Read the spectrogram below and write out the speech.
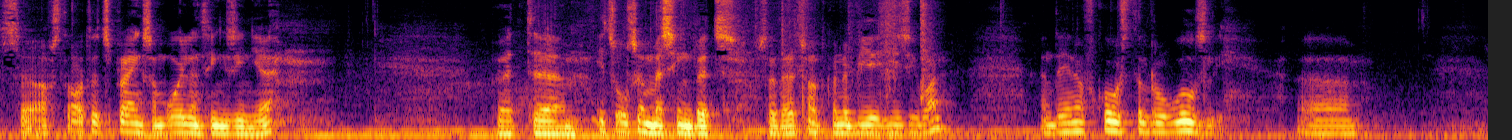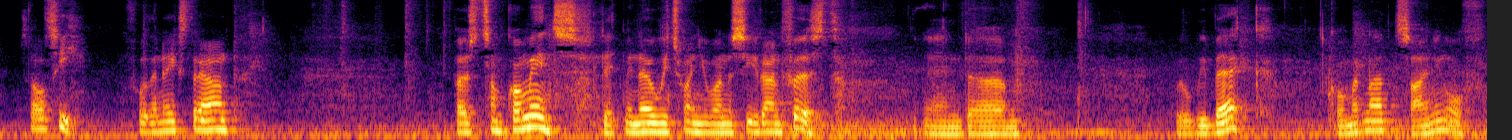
So I've started spraying some oil and things in here. But um, it's also missing bits so that's not going to be an easy one. And then of course the little Wolseley um, so I'll see. For the next round post some comments. Let me know which one you want to see run first. And um, we'll be back Commer nut signing off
